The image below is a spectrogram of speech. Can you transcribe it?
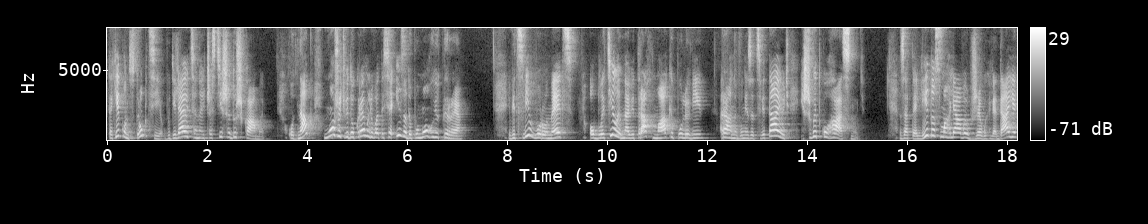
Такі конструкції виділяються найчастіше дужками, однак можуть відокремлюватися і за допомогою тире. Відсвів воронець, облетіли на вітрах маки польові. Рано вони зацвітають і швидко гаснуть. Зате літо смагляве вже виглядає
